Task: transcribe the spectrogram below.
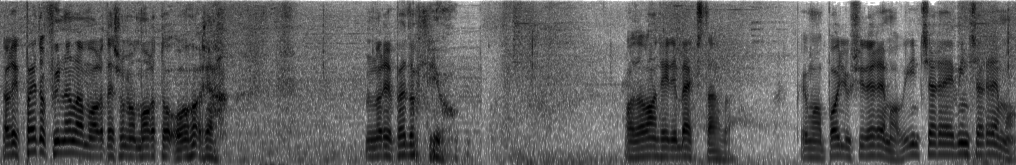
Lo ripeto fino alla morte, sono morto ora. Non lo ripeto più. Vado avanti di backstab. Prima o poi li uccideremo. Vincere, vinceremo.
